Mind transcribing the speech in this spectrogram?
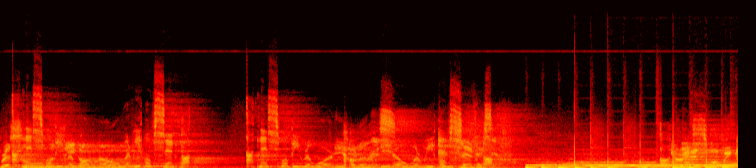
Wrestle will with be the rewarded unknown. where we have sent on. Oddness will be rewarded. Colorless. Know where we become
